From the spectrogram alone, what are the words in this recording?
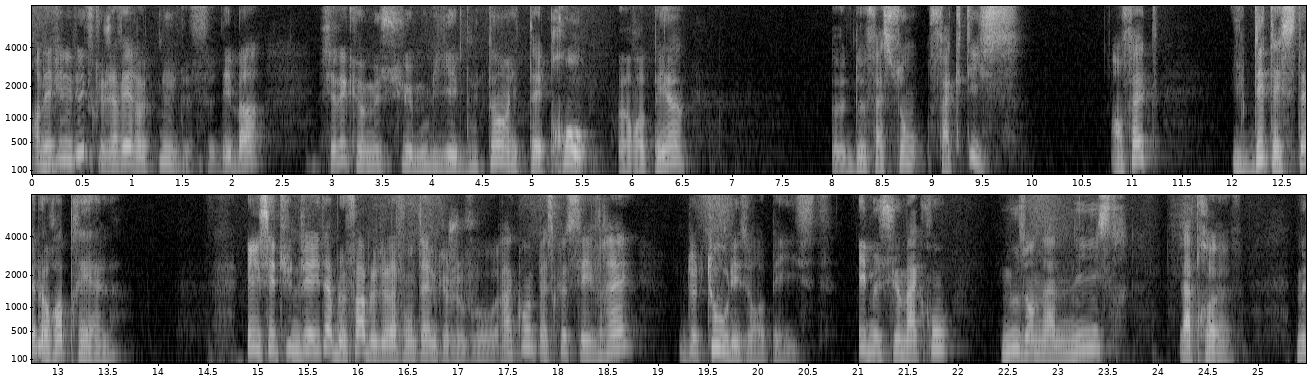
En définitive, ce que j'avais retenu de ce débat, c'était que M. Moulier-Boutan était pro-européen euh, de façon factice. En fait, il détestait l'Europe réelle. Et c'est une véritable fable de La Fontaine que je vous raconte parce que c'est vrai de tous les européistes. Et M. Macron nous en administre la preuve. M.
